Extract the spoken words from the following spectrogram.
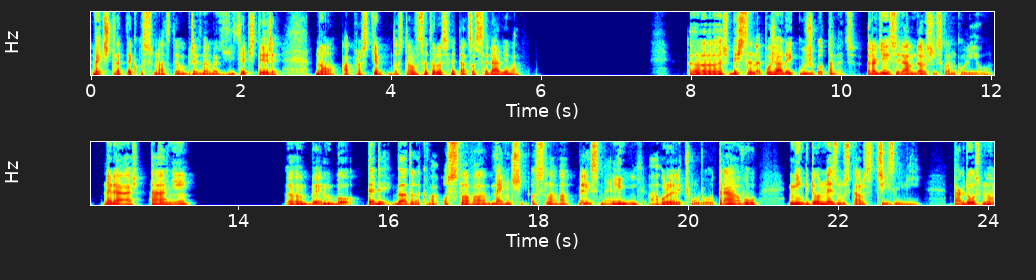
ve čtvrtek 18. března 2004. No a prostě dostalo se to do světa, co se dá dělat. Uh, běž se požádej kůžu o tanec. Raději si dám další sklenku líhu. Nedáš? Táhni. Uh, bimbo. Tedy byla to taková oslava, menší oslava, byli jsme líh a hulili čmoudovou trávu. Nikdo nezůstal střízlivý. Tak dlouho, jsme,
